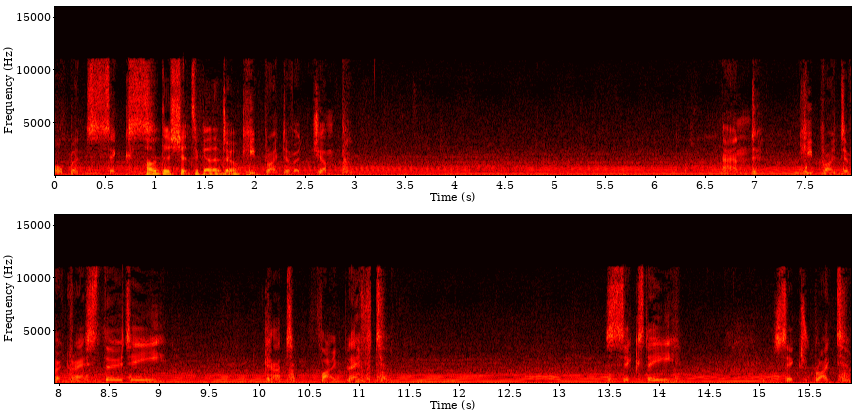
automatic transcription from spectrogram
opens 6, hold this shit together, Bill. keep right of a jump, and keep right of a crest. 30, cut. 5 left, 60, 6 right,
